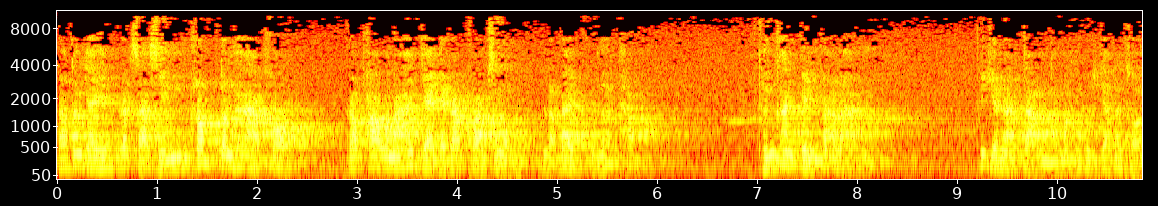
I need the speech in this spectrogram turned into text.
เราตั้งใจรักษาศีลครบตั้งห้าข้อ เราภาวนาให้ใจได้รับความสงบและได้คุณธรรม ถึงขั้นเป็นพระอรหันต์พิจารณาตามธรรมะของพระพุทธเจ้าท่านสอน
